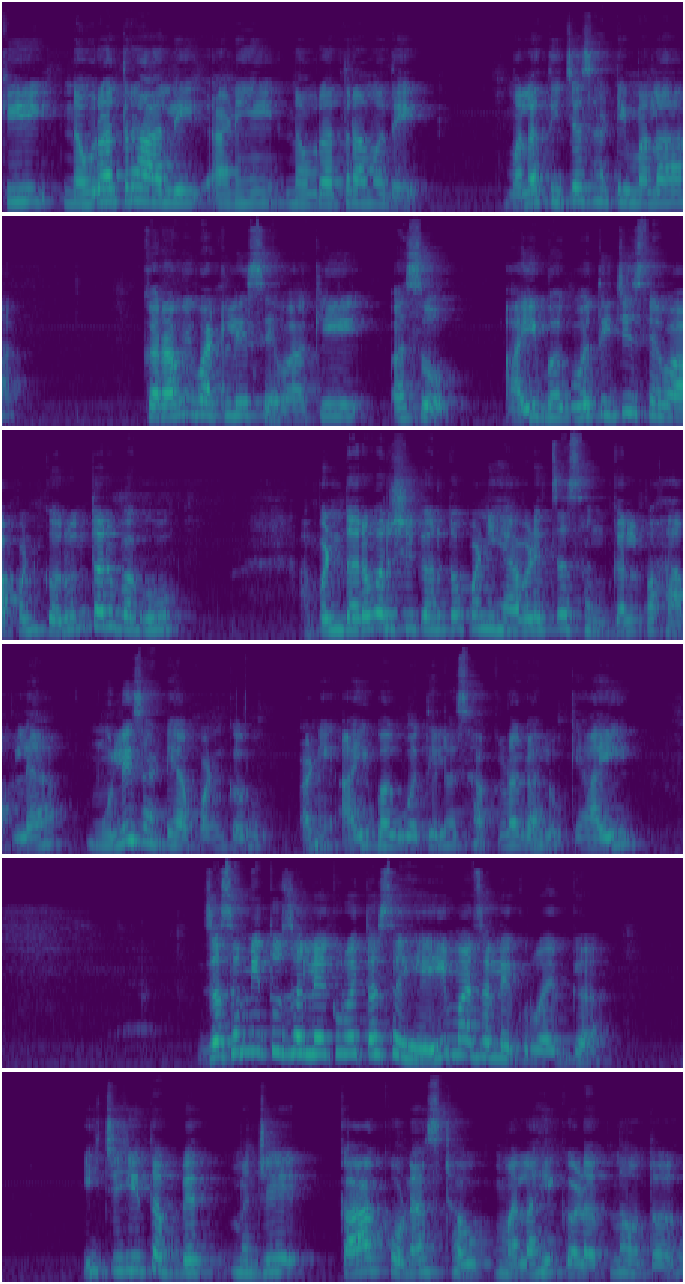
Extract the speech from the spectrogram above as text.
की नवरात्र आली आणि नवरात्रामध्ये मला तिच्यासाठी मला करावी वाटली सेवा की असो आई भगवतीची सेवा आपण करून तर बघू आपण दरवर्षी करतो पण ह्यावेळेचा संकल्प हा आपल्या मुलीसाठी आपण करू आणि आई भगवतीला साकडं घालू की आई जसं मी तुझं लेकरू आहे तसं हेही माझं लेकरू आहेत ग. हिची ही तब्येत म्हणजे का कोणास ठाऊक मलाही कळत नव्हतं.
